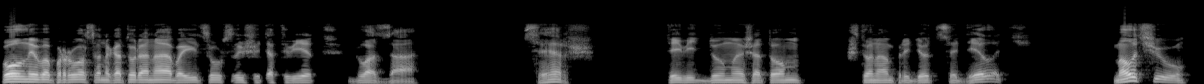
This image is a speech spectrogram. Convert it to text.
полные вопроса, на которые она боится услышать ответ, глаза. Серж, ты ведь думаешь о том, что нам придется делать? Молчу.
